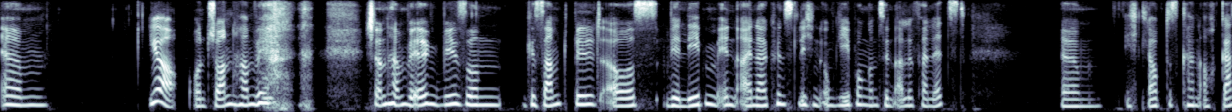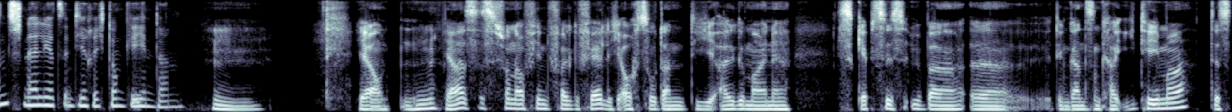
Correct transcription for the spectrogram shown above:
Ähm, ja, und schon haben wir, schon haben wir irgendwie so ein Gesamtbild aus, wir leben in einer künstlichen Umgebung und sind alle vernetzt. Ähm, ich glaube, das kann auch ganz schnell jetzt in die Richtung gehen dann. Hm. Ja, und hm, ja, es ist schon auf jeden Fall gefährlich. Auch so dann die allgemeine Skepsis über äh, dem ganzen KI-Thema. Das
